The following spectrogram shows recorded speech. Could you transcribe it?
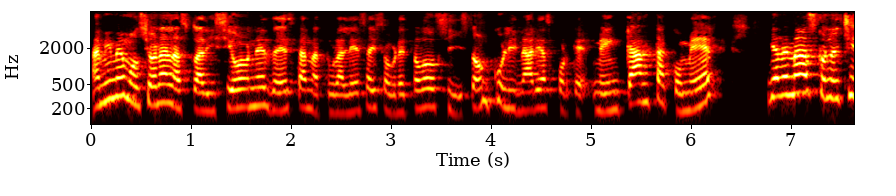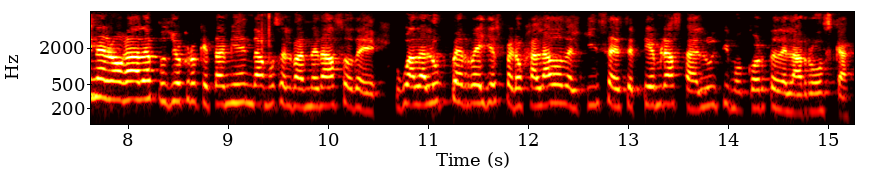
A mí me emocionan las tradiciones de esta naturaleza y sobre todo si son culinarias porque me encanta comer. Y además con el chile en hogada, pues yo creo que también damos el banderazo de Guadalupe Reyes, pero jalado del 15 de septiembre hasta el último corte de la rosca.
